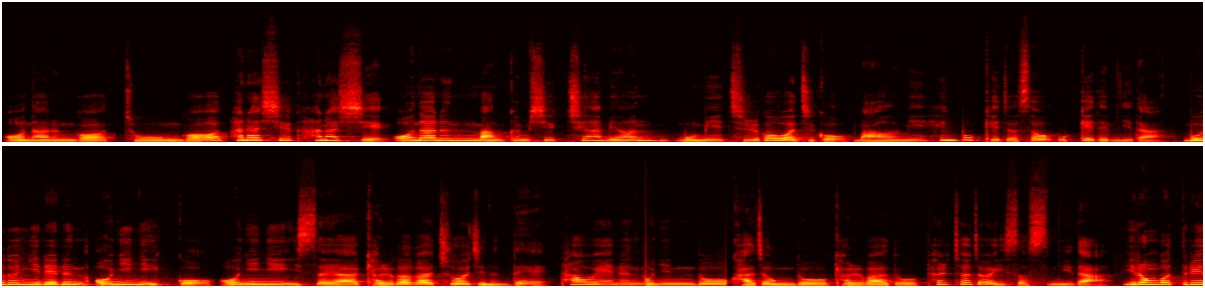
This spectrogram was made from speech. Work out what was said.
원하는 것, 좋은 것 하나씩 하나씩 원하는 만큼씩 취하면 몸이 즐거워지고 마음이 행복해져서 웃게 됩니다. 모든 일에는 원인이 있고 원인이 있어야 결과가 주어지는데 타오에는 원인도 과정도 결과도 펼쳐져 있었습니다. 이런 것들이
